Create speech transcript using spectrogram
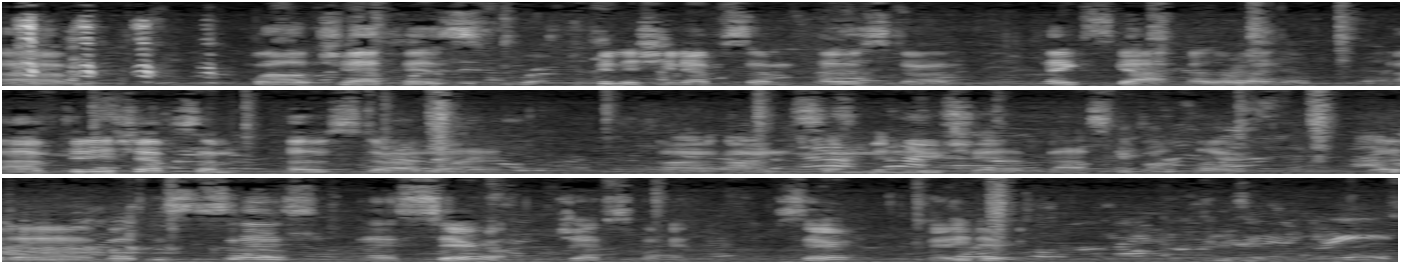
um, while Jeff is r- finishing up some post on. Thanks, Scott, by the way. Um, finish up some post on uh, on, on some minutia basketball player. But uh, but this is uh, uh, Sarah, Jeff's wife. Sarah, how you doing? I'm doing great.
